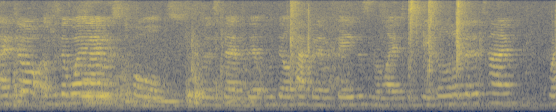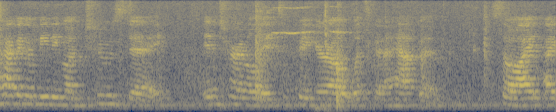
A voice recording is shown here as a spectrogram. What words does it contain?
I don't, the way I was told was that they'll, they'll happen in phases and the lights will take a little bit of time. We're having a meeting on Tuesday internally to figure out what's gonna happen. So I, I,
